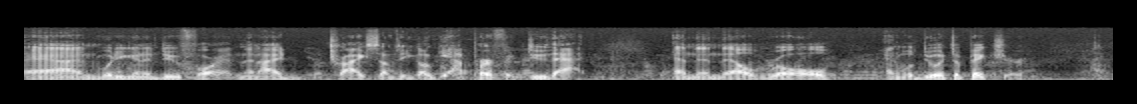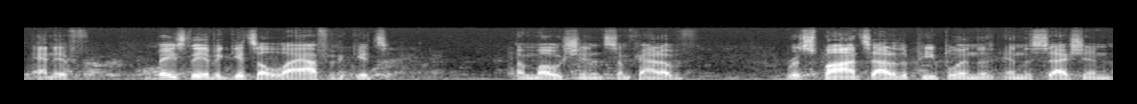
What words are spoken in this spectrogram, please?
and what are you going to do for it? And then I try something. Go, yeah, perfect, do that, and then they'll roll, and we'll do it to picture. And if basically if it gets a laugh, if it gets emotion, some kind of response out of the people in the in the session,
